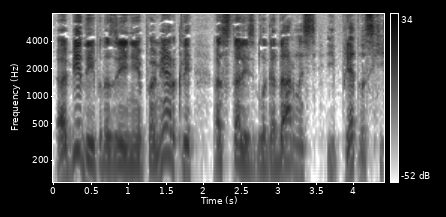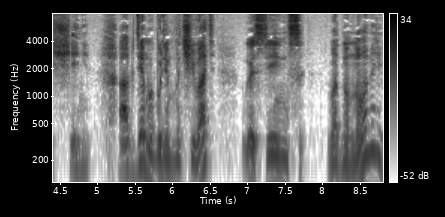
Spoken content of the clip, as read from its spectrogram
обиды и подозрения померкли, остались благодарность и предвосхищение. А где мы будем ночевать? В гостинице. В одном номере?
